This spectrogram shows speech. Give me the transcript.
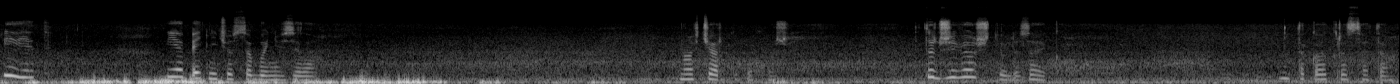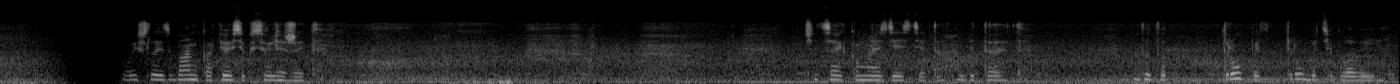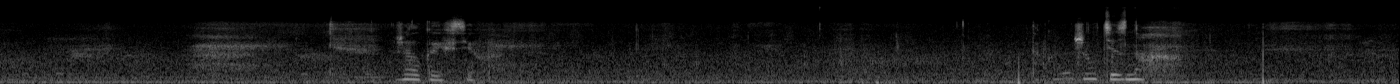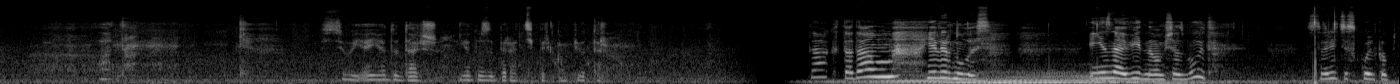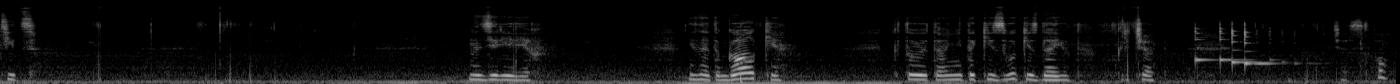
Привет. Я опять ничего с собой не взяла. На овчарку похоже. Ты тут живешь, что ли, зайка? Вот такая красота. Вышла из банка, песик все лежит. Значит, зайка моя здесь где-то обитает. А тут вот трубы, трубы тепловые. Жалко их всех. желтизна. Ладно. Все, я еду дальше. Еду забирать теперь компьютер. Так, тадам, я вернулась. Я не знаю, видно вам сейчас будет. Смотрите, сколько птиц. На деревьях. Не знаю, это галки. Кто это? Они такие звуки издают, кричат. Сейчас. Хоп.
